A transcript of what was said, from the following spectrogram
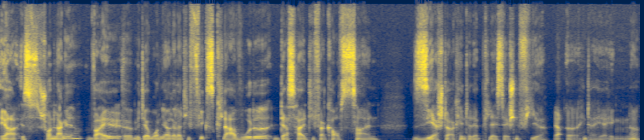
Ja, ist schon lange, weil äh, mit der One ja relativ fix klar wurde, dass halt die Verkaufszahlen sehr stark hinter der PlayStation 4 ja. äh, hinterherhingen. Ne?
